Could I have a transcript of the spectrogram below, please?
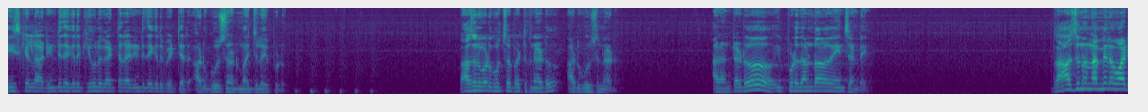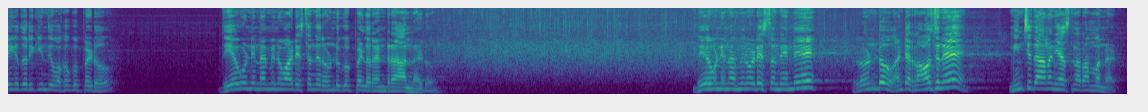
తీసుకెళ్ళి ఆడి ఇంటి దగ్గర క్యూలు కట్టారు ఆడి ఇంటి దగ్గర పెట్టారు. ఆడు కూర్చున్నాడు మధ్యలో ఇప్పుడు. రాజును కూడా కూర్చోబెట్టుకున్నాడు ఆడు కూర్చున్నాడు. అంటాడు ఇప్పుడు దండోలు వేయించండి. రాజును నమ్మిన వాడికి దొరికింది ఒక గుప్పెడు. దేవుణ్ణి నమ్మిన వాడు ఇస్తుంది రెండు గుప్పెళ్ళు రండ్రా అన్నాడు. దేవుణ్ణి నమ్మిన వాడిస్తుంది ఎన్ని? రెండు. అంటే రాజునే మించి దానం చేస్తున్నారు రమ్మన్నాడు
